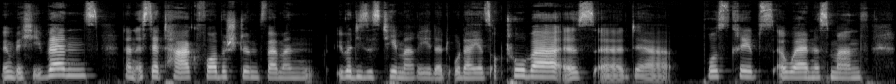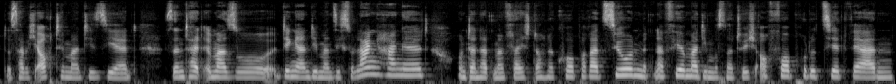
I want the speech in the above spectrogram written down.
irgendwelche Events. Dann ist der Tag vorbestimmt, weil man über dieses Thema redet. Oder jetzt Oktober ist äh, der Brustkrebs Awareness Month, das habe ich auch thematisiert, sind halt immer so Dinge, an die man sich so lang hangelt und dann hat man vielleicht noch eine Kooperation mit einer Firma, die muss natürlich auch vorproduziert werden,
